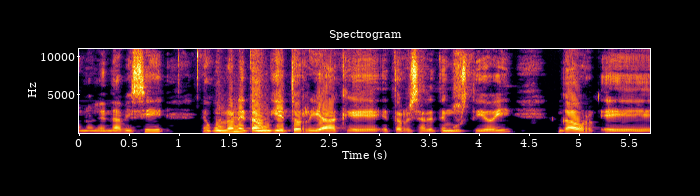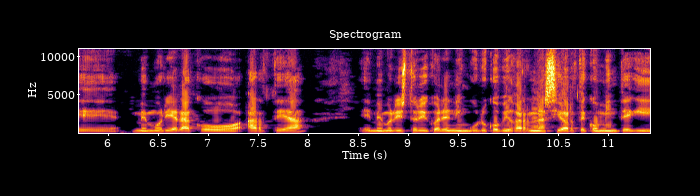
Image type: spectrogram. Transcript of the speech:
Bueno, lehen da bizi, egunon eta ongi etorriak e, etorri zareten guztioi, gaur e, memoriarako artea, e, memoria historikoaren inguruko bigarren nazioarteko mintegi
